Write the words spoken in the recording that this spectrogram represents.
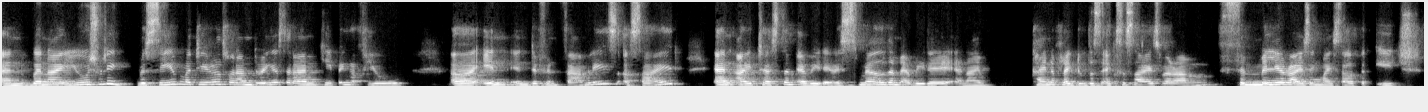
and when i usually receive materials what i'm doing is that i'm keeping a few uh, in in different families aside and i test them every day. I smell them every day and i kind of like do this exercise where i'm familiarizing myself with each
